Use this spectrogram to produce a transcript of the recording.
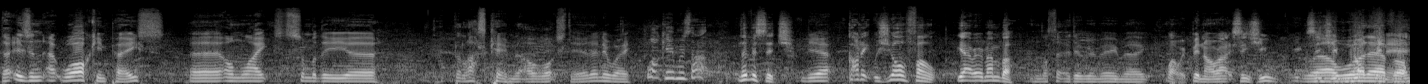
that isn't at walking pace, uh, unlike some of the uh, the last game that I watched here. Anyway, What game was that? Liversedge. yeah, God, it was your fault. Yeah, I remember. nothing to do with me, mate. Well, we've been all right since you since Well, you've not been whatever, here.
